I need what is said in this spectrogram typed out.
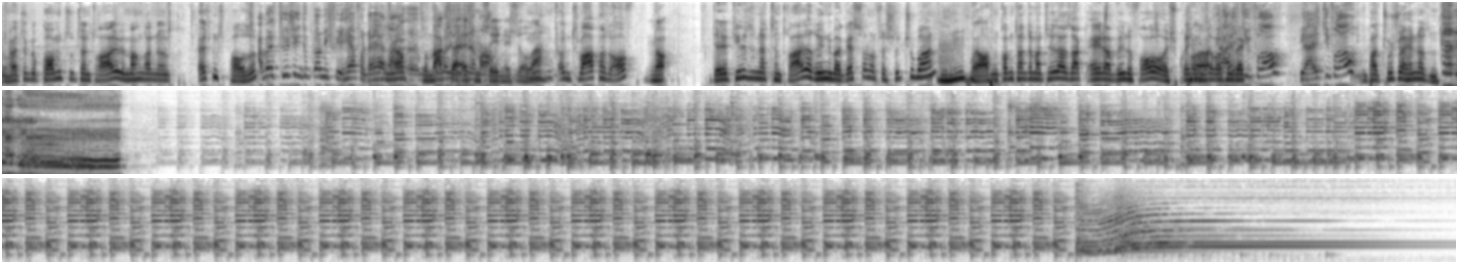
Herzlich willkommen zu Zentrale. Wir machen gerade eine Essenspause. Aber das Türchen gibt auch nicht viel her, von daher... Ja, äh, Du magst ja Essensszenen nicht so, wa? Und zwar, pass auf, Ja. Detektive sind in der Zentrale, reden über gestern auf der Schlittschuhbahn. Mhm, ja. Dann kommt Tante Mathilda, sagt, ey, da will eine Frau euch sprechen, ist Ja. aber Wie schon heißt die weg. Frau? Wie heißt die Frau? Patricia Henderson.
